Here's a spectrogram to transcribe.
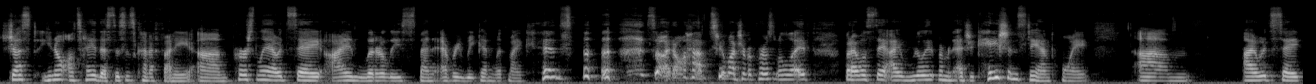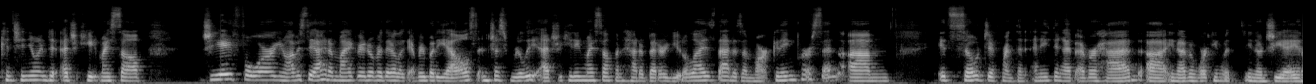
just you know i'll tell you this this is kind of funny. Um, personally i would say i literally spend every weekend with my kids so i don't have too much of a personal life but i will say i really from an education standpoint um, i would say continuing to educate myself GA4, you know, obviously I had to migrate over there like everybody else and just really educating myself on how to better utilize that as a marketing person. Um, it's so different than anything I've ever had. Uh, you know, I've been working with, you know, GA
